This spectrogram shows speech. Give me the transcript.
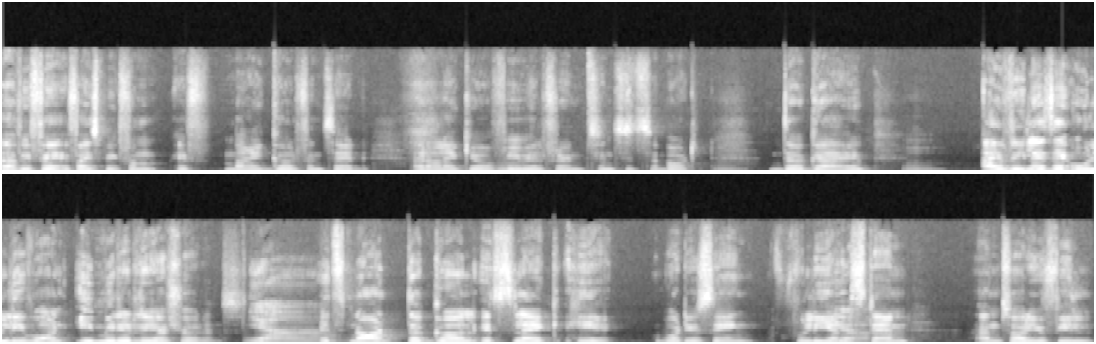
Uh, if I, if I speak from if my girlfriend said, "I don't like your mm. female friend," since it's about mm. the guy, mm. I realize they only want immediate reassurance. Yeah. It's not the girl. It's like, hey, what you're saying, fully Yeah. understand. I'm sorry you feel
